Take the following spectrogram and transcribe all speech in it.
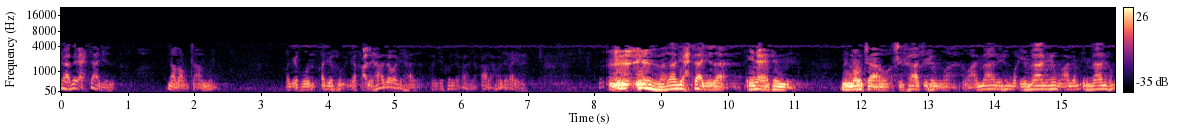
هذا يحتاج نظر وتأمل. قد يكون قد يكون يقع لهذا ولهذا. قد يكون يقع له ولغيره. فهذا يحتاج إلى عناية بالموتى وصفاتهم وأعمالهم وإيمانهم وعدم إيمانهم.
